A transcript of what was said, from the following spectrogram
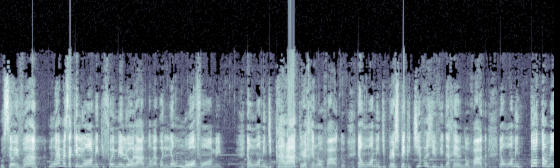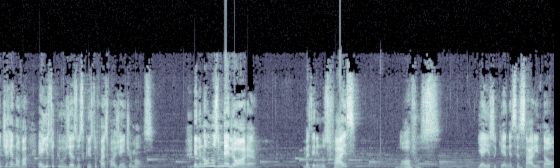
O seu Ivan não é mais aquele homem que foi melhorado. Não, agora ele é um novo homem. É um homem de caráter renovado. É um homem de perspectivas de vida renovada. É um homem totalmente renovado. É isso que o Jesus Cristo faz com a gente, irmãos. Ele não nos melhora, mas ele nos faz novos. E é isso que é necessário, então,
